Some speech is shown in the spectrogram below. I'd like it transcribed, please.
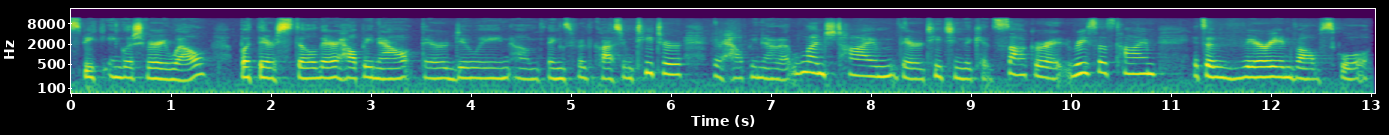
speak English very well, but they're still there helping out. They're doing um, things for the classroom teacher. They're helping out at lunchtime. They're teaching the kids soccer at recess time. It's a very involved school.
